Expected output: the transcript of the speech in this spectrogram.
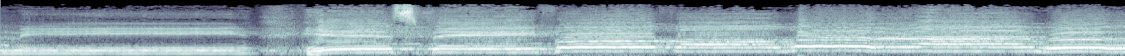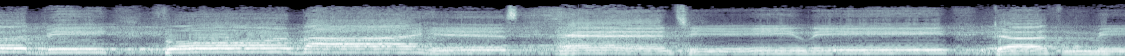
me, his faithful follower I would be, for by his hand he leadeth me.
